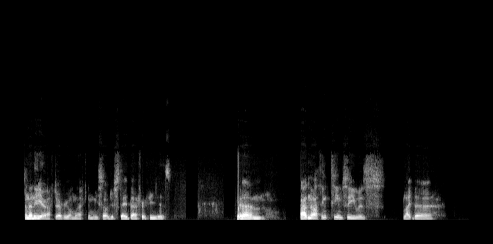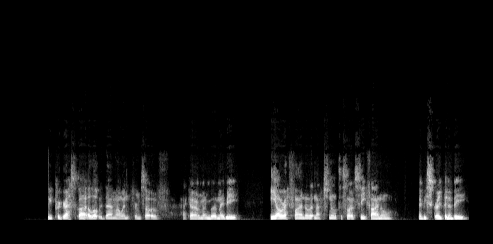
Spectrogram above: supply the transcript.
and then the year after, everyone left, and we sort of just stayed there for a few years. But um, I, no, I think Team C was like the we progressed quite a lot with them. I went from sort of I can't remember maybe ERF final at national to sort of C final, maybe scraping a B.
